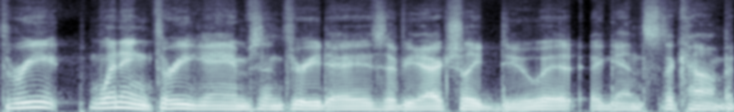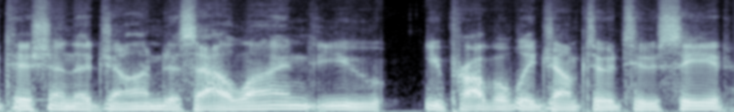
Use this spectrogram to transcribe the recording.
three winning three games in three days. If you actually do it against the competition that John just outlined, you you probably jump to a two seed.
